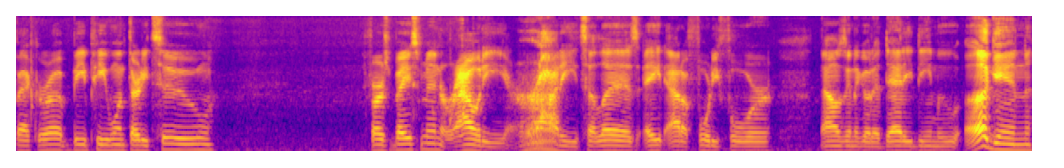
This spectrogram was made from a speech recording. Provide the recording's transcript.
back her up. BP 132. First baseman, Rowdy, Rowdy Tellez, 8 out of 44. That one's going to go to Daddy Demu again.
